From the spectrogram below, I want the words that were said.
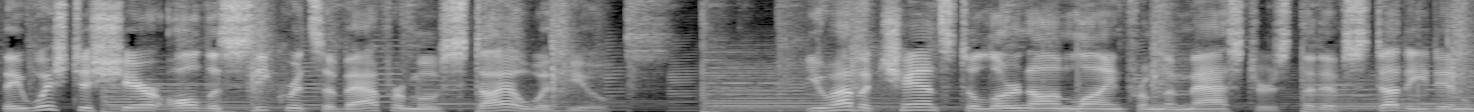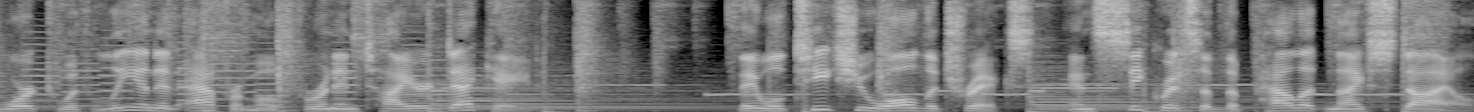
they wish to share all the secrets of Afremov's style with you. You have a chance to learn online from the masters that have studied and worked with Leonid Afremov for an entire decade. They will teach you all the tricks and secrets of the palette knife style.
